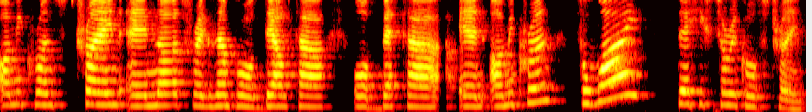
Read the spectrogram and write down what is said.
Omicron strain and not, for example, Delta or Beta and Omicron. So why the historical strain?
